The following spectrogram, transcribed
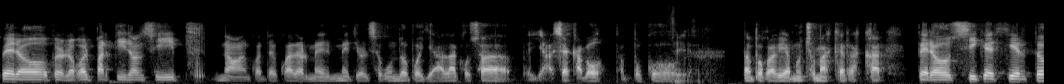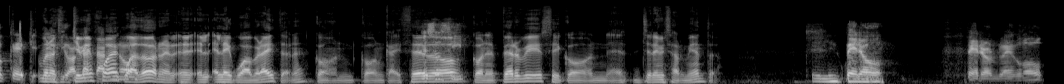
Pero, pero luego el partido en sí, pff, no, en cuanto Ecuador me metió el segundo, pues ya la cosa pues ya se acabó. Tampoco, Sí, sí. tampoco había mucho más que rascar. Pero sí que es cierto que. Que- Bueno, que bien no- Ecuador, el, el, el Brighton, ¿eh? Con, con Caicedo, sí. con el Pervis y con eh, Jeremy Sarmiento. Pero, pero luego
